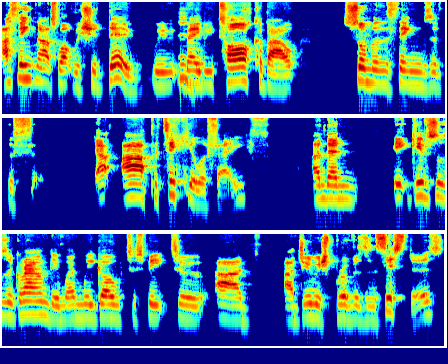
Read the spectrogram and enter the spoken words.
I think that's what we should do. We Hmm. maybe talk about some of the things of the our particular faith, and then it gives us a grounding when we go to speak to our our Jewish brothers and sisters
